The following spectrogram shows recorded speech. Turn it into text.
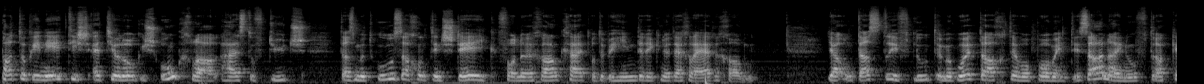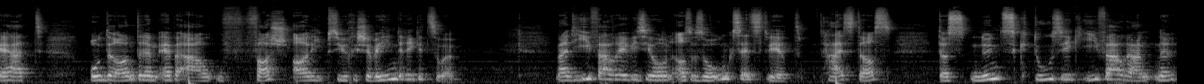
Pathogenetisch-etiologisch unklar heißt auf Deutsch, dass man die Ursache und Entstehung von einer Krankheit oder Behinderung nicht erklären kann. Ja, und das trifft laut einem Gutachten, das Promentesana in Auftrag gegeben hat, unter anderem eben auch auf fast alle psychischen Behinderungen zu. Wenn die IV-Revision also so umgesetzt wird, heißt das, dass 90.000 IV-Rentner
